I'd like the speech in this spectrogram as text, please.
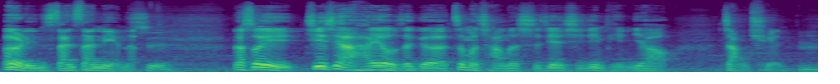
二零三三年了。是那所以接下来还有这个这么长的时间，习近平要掌权，嗯，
